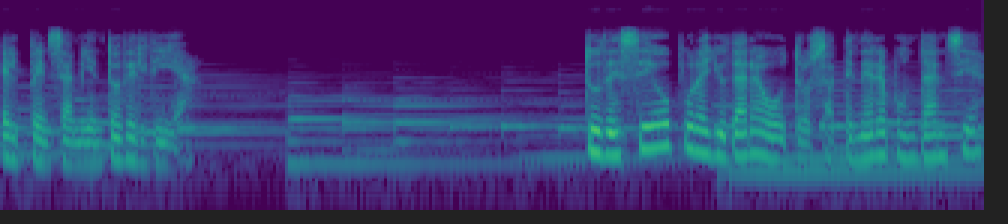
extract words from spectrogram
El pensamiento del día. Tu deseo por ayudar a otros a tener abundancia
